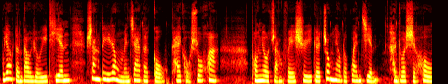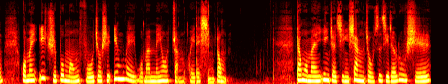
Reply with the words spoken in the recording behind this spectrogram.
不要等到有一天，上帝让我们家的狗开口说话。朋友转回是一个重要的关键。很多时候，我们一直不蒙福，就是因为我们没有转回的行动。当我们应着景象走自己的路时，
